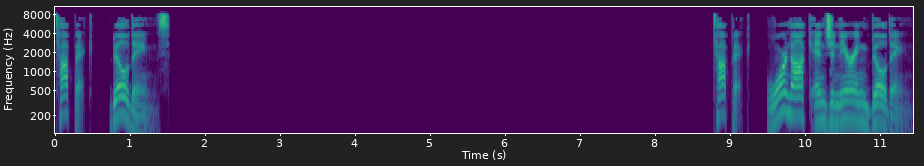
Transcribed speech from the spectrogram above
Topic: Buildings. Topic: Warnock Engineering Building.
